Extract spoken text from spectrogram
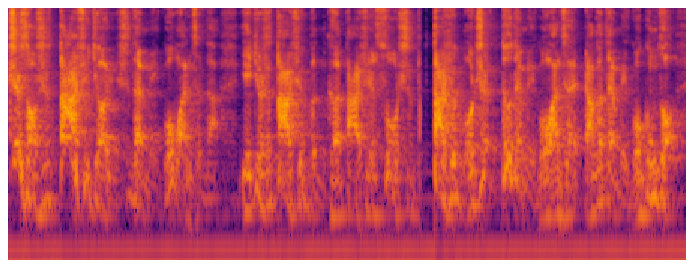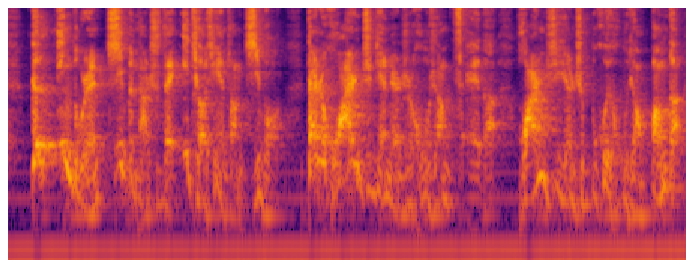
至少是大学教育是在美国完成的，也就是大学本科、大学硕士、大学博士都在美国完成，然后在美国工作，跟印度人基本上是在一条线上起跑。但是华人之间呢是互相踩的，华人之间是不会互相帮的。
